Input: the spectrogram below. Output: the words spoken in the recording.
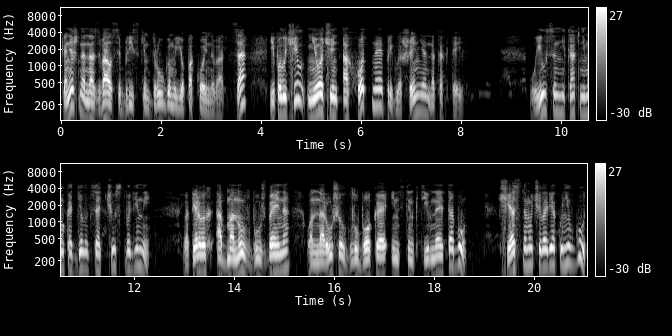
конечно, назвался близким другом ее покойного отца и получил не очень охотное приглашение на коктейль. Уилсон никак не мог отделаться от чувства вины. Во-первых, обманув Бушбейна, он нарушил глубокое инстинктивное табу. Честному человеку не лгут,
